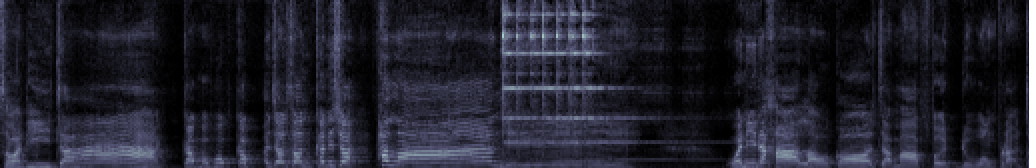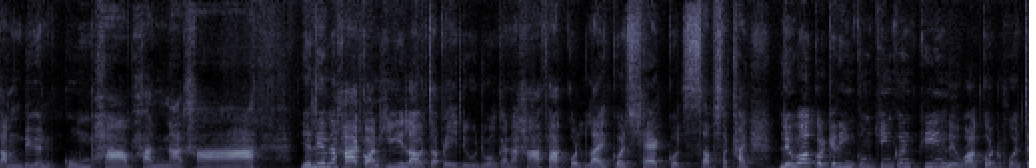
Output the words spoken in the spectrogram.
สวัสดีจ้า กลับมาพบกับอาจารย์สันคณิชาพลานเย้วันนี้นะคะเราก็จะมาเปิดดวงประจำเดือนกุมภาพันธ์นะคะ อย่าลืมนะคะก่อนที่เราจะไปดูดวงกันนะคะ ฝากกดไลค์กดแชร์กด Subscribe หรือว่ากดกระดิ่งกุ้งกิ้งกุ้งกิ้งหรือว่ากดหัวใจ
